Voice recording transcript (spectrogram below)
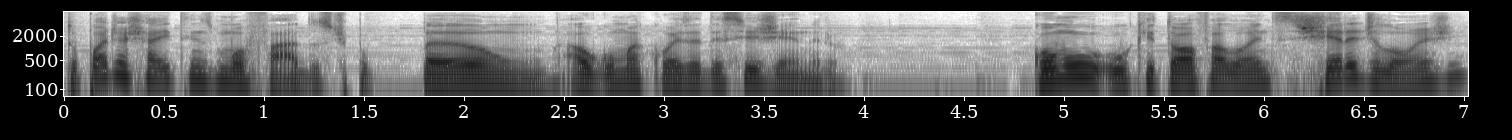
tu pode achar itens mofados, tipo pão, alguma coisa desse gênero. Como o Kitó falou antes, cheira de longe,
